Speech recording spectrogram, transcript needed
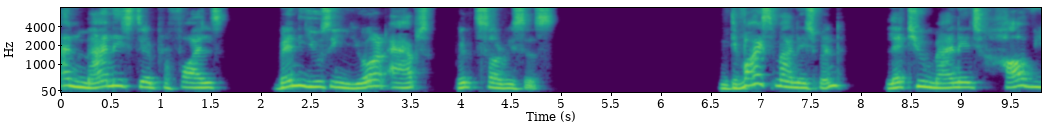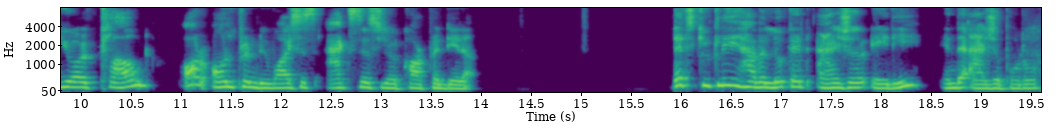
and manage their profiles when using your apps with services. Device management let you manage how your cloud or on-prem devices access your corporate data. Let's quickly have a look at Azure AD in the Azure portal.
